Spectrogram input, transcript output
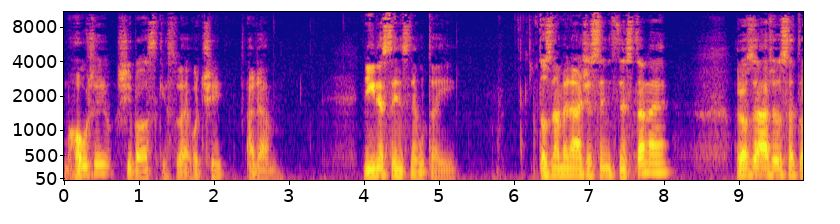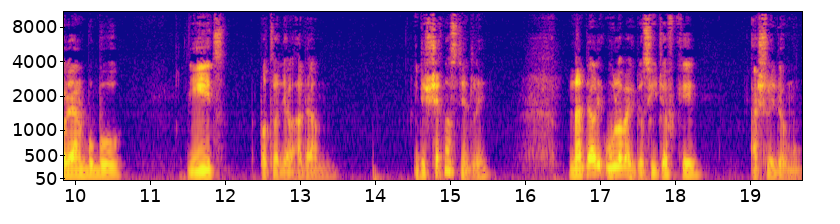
Mhouřil šibalsky své oči Adam. Nikde se nic neutají. To znamená, že se nic nestane? Rozářil se Tolian Bubu. Nic, potvrdil Adam. Když všechno snědli, nadali úlovek do síťovky a šli domů.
